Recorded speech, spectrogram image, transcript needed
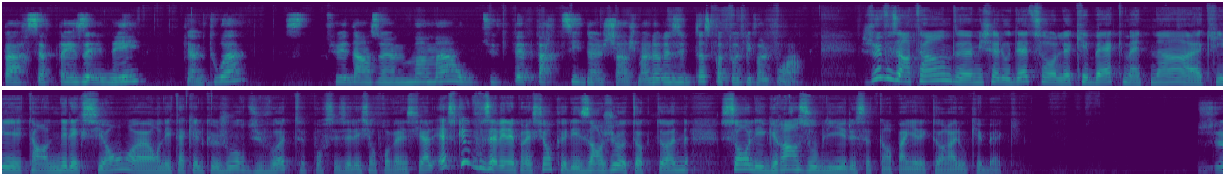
par certains aînés, calme-toi, tu es dans un moment où tu fais partie d'un changement. Le résultat, c'est pas toi qui vas le voir. Je vais vous entendre, euh, Michel Audette, sur le Québec maintenant, euh, qui est en élection. Euh, on est à quelques jours du vote pour ces élections provinciales. Est-ce que vous avez l'impression que les enjeux autochtones sont les grands oubliés de cette campagne électorale au Québec? Je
